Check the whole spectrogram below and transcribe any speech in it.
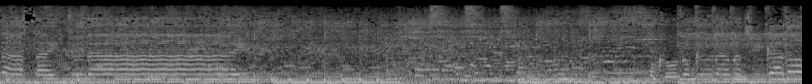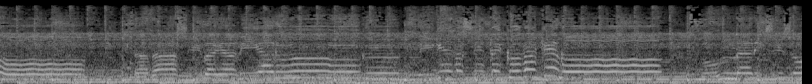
さ最高だ孤独な街角ただ芝屋に歩く逃げ出してくだけのそんな日常を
